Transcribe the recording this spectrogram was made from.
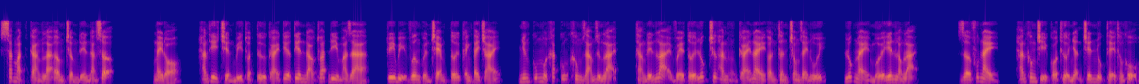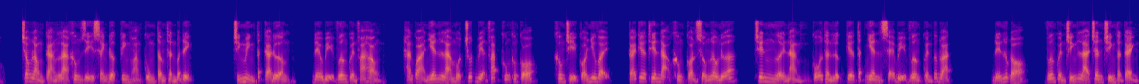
sắc mặt càng là âm trầm đến đáng sợ. Ngày đó, hắn thi triển bí thuật từ cái tia tiên đảo thoát đi mà ra, tuy bị vương quyền chém tới cánh tay trái, nhưng cũng một khắc cũng không dám dừng lại, thẳng đến lại về tới lúc trước hắn cái này ẩn thân trong dãy núi, lúc này mới yên lòng lại. Giờ phút này, hắn không chỉ có thừa nhận trên nhục thể thống khổ, trong lòng càng là không gì sánh được kinh hoàng cùng tâm thần bất định. Chính mình tất cả đường đều bị vương quyền phá hỏng, hắn quả nhiên là một chút biện pháp cũng không có không chỉ có như vậy, cái kia thiên đạo không còn sống lâu nữa, trên người nàng cỗ thần lực kia tất nhiên sẽ bị vương quyền cướp đoạt. Đến lúc đó, vương quyền chính là chân chính thần cảnh,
